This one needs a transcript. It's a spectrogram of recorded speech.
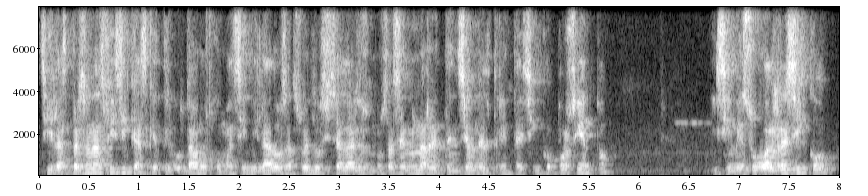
Si las personas físicas que tributamos como asimilados a sueldos y salarios nos hacen una retención del 35%, y si me subo al reciclo,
